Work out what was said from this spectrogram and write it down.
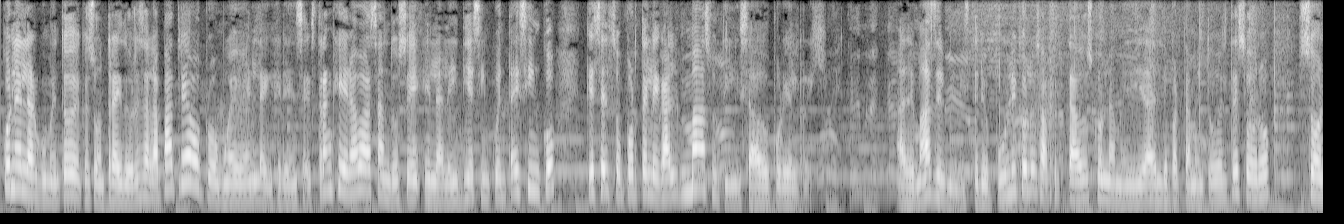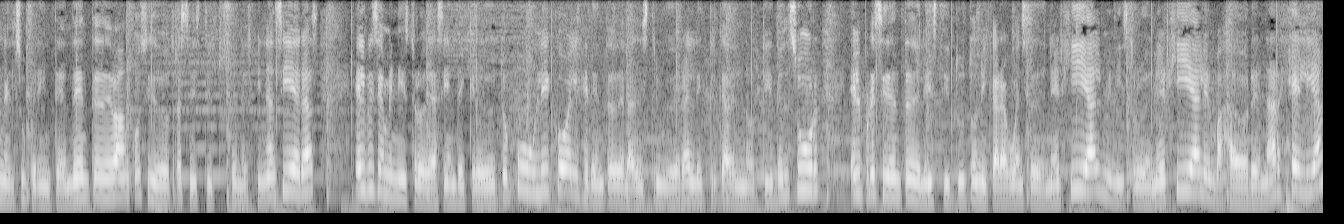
con el argumento de que son traidores a la patria o promueven la injerencia extranjera basándose en la Ley 1055, que es el soporte legal más utilizado por el régimen. Además del Ministerio Público, los afectados con la medida del Departamento del Tesoro son el superintendente de bancos y de otras instituciones financieras, el viceministro de Hacienda y Crédito Público, el gerente de la distribuidora eléctrica del Norte y del Sur, el presidente del Instituto Nicaragüense de Energía, el ministro de Energía, el embajador en Argelia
